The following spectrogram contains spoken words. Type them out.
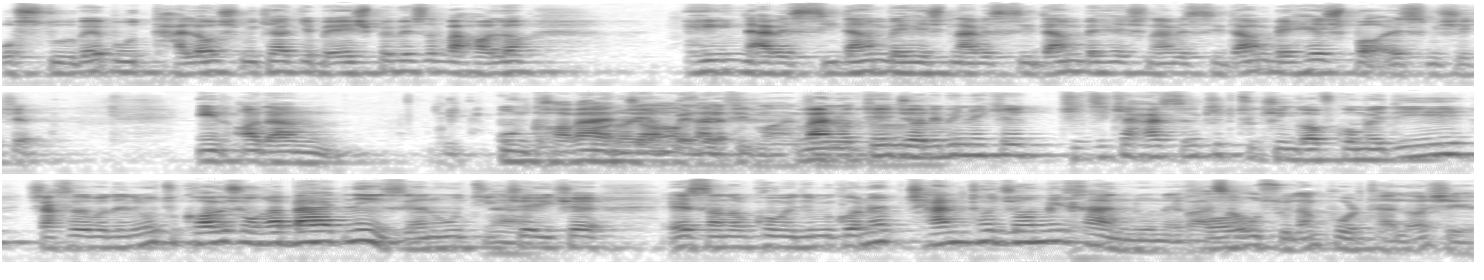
اسطوره بود تلاش می‌کرد که بهش برسه و حالا هی نرسیدن بهش نرسیدن بهش نرسیدن بهش باعث میشه که این آدم اون کار انجام بده و نکته جالب اینه که چیزی که هست که تو King of Comedy شخصیت باب تو کارش اونقدر بد نیست. یعنی اون تیکه ای که استنداپ کمدی می‌کنه چند تا جا میخندونه خب اصلا اصولا پرتلاشه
